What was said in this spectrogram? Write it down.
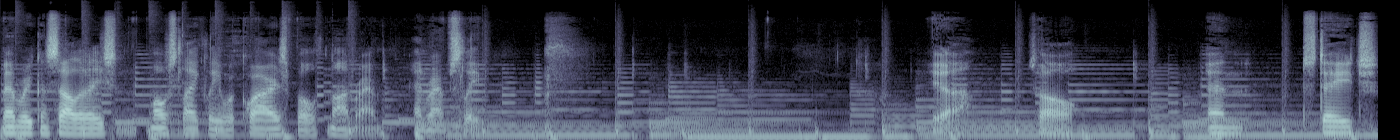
Memory consolidation most likely requires both non REM and REM sleep. yeah, so, and stage.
